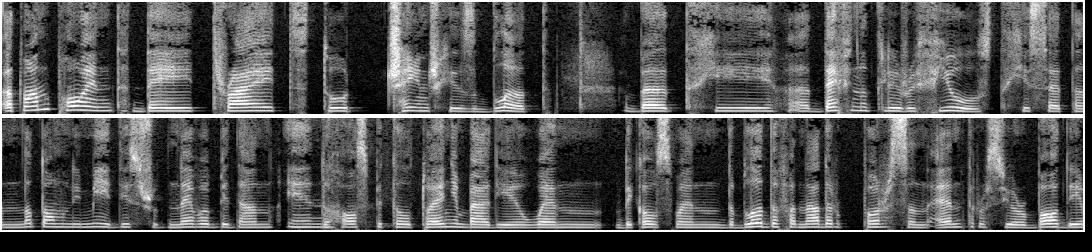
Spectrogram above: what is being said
at one point, they tried to change his blood but he uh, definitely refused. He said, and not only me, this should never be done in the hospital to anybody when because when the blood of another person enters your body,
